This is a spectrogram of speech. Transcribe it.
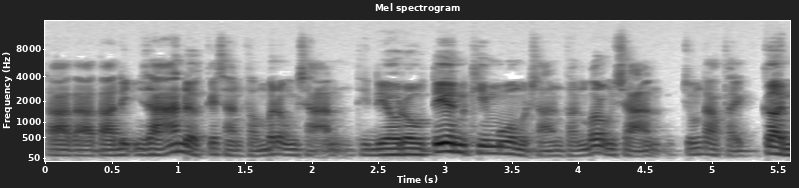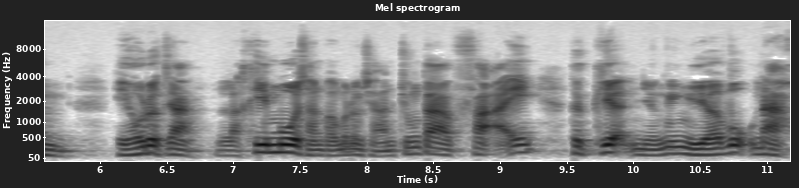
ta ta ta định giá được cái sản phẩm bất động sản thì điều đầu tiên khi mua một sản phẩm bất động sản chúng ta phải cần hiểu được rằng là khi mua sản phẩm bất động sản chúng ta phải thực hiện những cái nghĩa vụ nào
